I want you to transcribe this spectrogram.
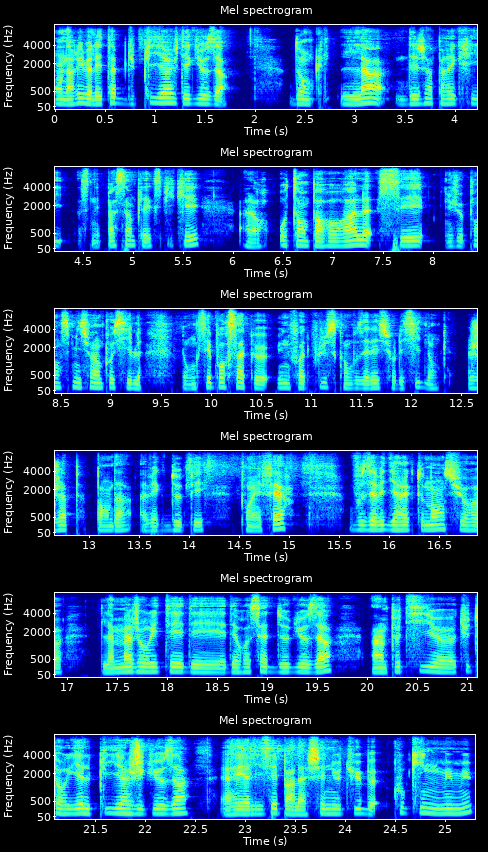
on arrive à l'étape du pliage des gyoza. Donc là, déjà par écrit, ce n'est pas simple à expliquer. Alors autant par oral, c'est, je pense, mission impossible. Donc c'est pour ça que, une fois de plus, quand vous allez sur les sites, donc jappanda avec 2p.fr, vous avez directement sur euh, la majorité des, des recettes de gyoza un petit euh, tutoriel pliage gyoza réalisé par la chaîne YouTube Cooking Mumu,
